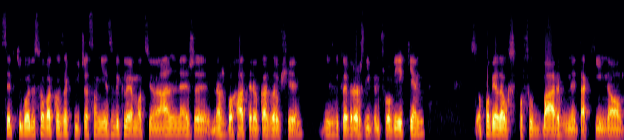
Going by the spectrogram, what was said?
setki Władysława Kozakiewicza są niezwykle emocjonalne, że nasz bohater okazał się niezwykle wrażliwym człowiekiem, opowiadał w sposób barwny, taki no,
